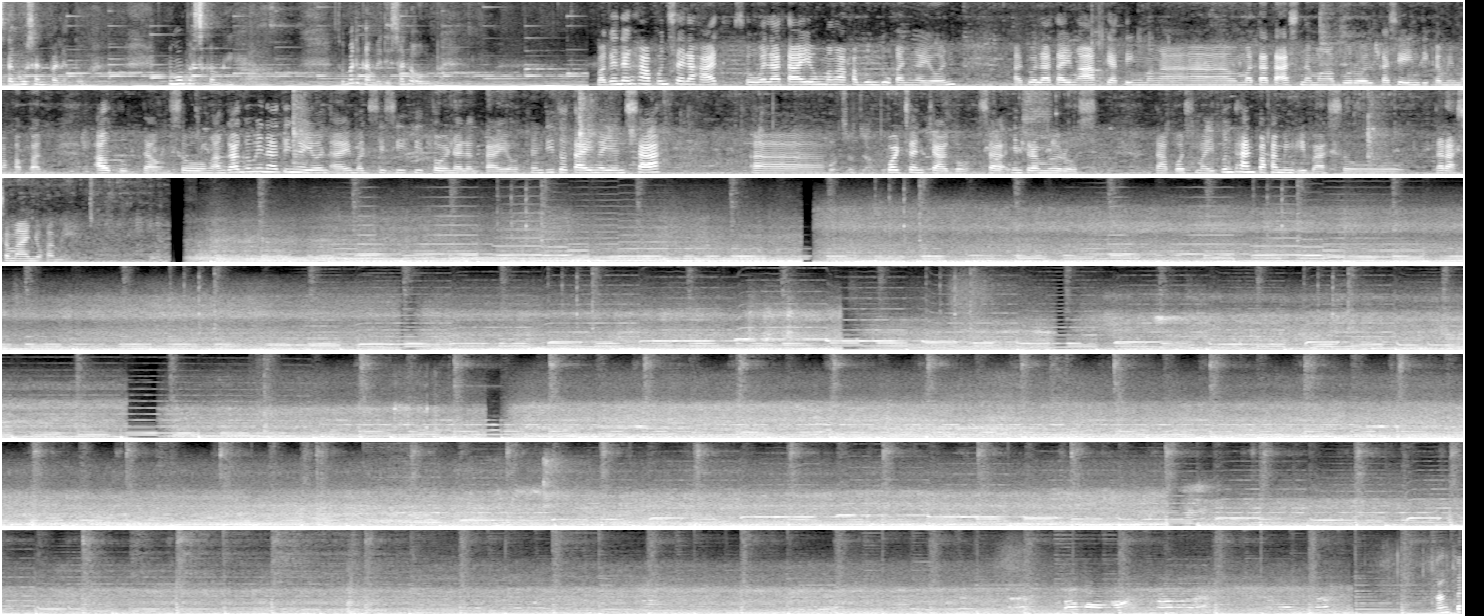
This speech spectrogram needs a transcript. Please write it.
Kami. Tagus-tagusan pala to. Lumabas kami. So, balik kami din sa loob. Magandang hapon sa lahat. So, wala tayong mga kabundukan ngayon. At wala tayong aakyating mga matataas na mga burol kasi hindi kami makapag out of town. So, ang gagawin natin ngayon ay magsi-city tour na lang tayo. Nandito tayo ngayon sa ah, Port Santiago sa Intramuros. Tapos may puntahan pa kaming iba. So, tara, samahan nyo kami.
